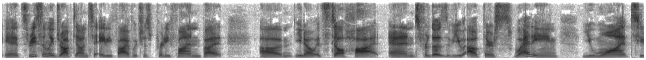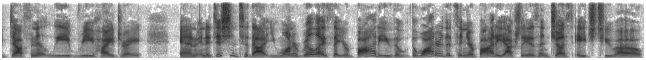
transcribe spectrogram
It's recently dropped down to 85, which is pretty fun, but um, you know, it's still hot. And for those of you out there sweating, you want to definitely rehydrate. And in addition to that, you want to realize that your body, the, the water that's in your body actually isn't just H2O.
